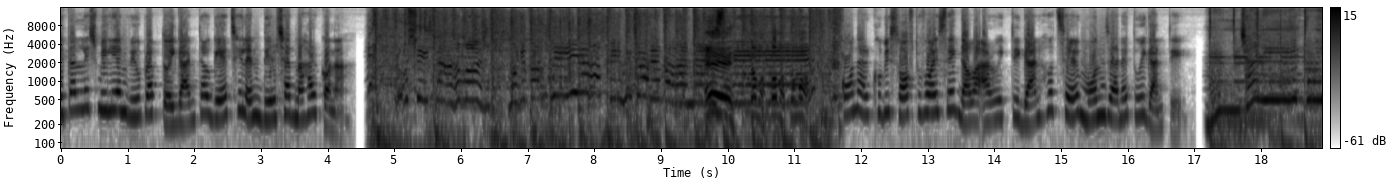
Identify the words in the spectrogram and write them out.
তেতাল্লিশ মিলিয়ন ভিউ প্রাপ্ত এই গানটাও গেয়েছিলেন দিলশাদ নাহার কণা। কণার খুবই সফট ভয়েসে গাওয়া আরও একটি গান হচ্ছে মন জানে তুই গানটি। জানি তুই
